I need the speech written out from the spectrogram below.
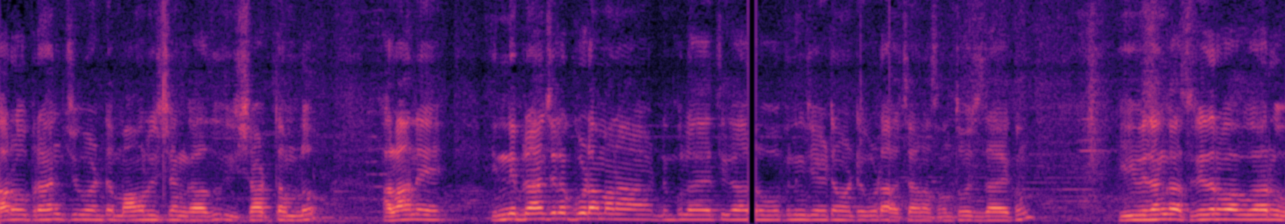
ఆరో బ్రాంచ్ అంటే మామూలు విషయం కాదు ఈ షార్ట్ టర్మ్లో అలానే ఇన్ని బ్రాంచ్లకు కూడా మన డింపుల్ అయతి గారు ఓపెనింగ్ చేయడం అంటే కూడా చాలా సంతోషదాయకం. ఈ విధంగా శ్రీధర్ బాబు గారు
